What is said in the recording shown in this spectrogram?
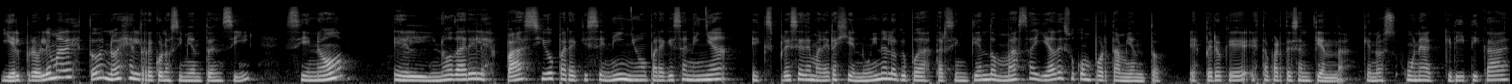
Y el problema de esto no es el reconocimiento en sí, sino el no dar el espacio para que ese niño, para que esa niña exprese de manera genuina lo que pueda estar sintiendo más allá de su comportamiento. Espero que esta parte se entienda, que no es una crítica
